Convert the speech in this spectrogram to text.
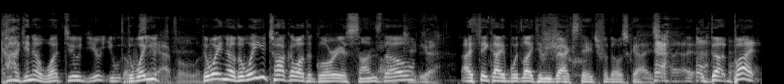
God, you know what, dude? You're, you, the way you, Avril the way, no, the way you talk about the Glorious Sons, though, yeah. I think I would like to be backstage for those guys. Uh, the- but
